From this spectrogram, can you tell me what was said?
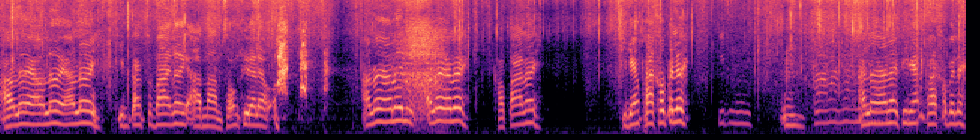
เอาเลยเอาเลยเอาเลยกินตามสบายเลยอาบน้ำสองเทือแล้ว เอาเลยเอาเลยลูกเอาเลยเอาเลย เข้าป่าเลย พี่เลี้ยงพาเข้าไปเลยปิดมือ อืมมามามาเอาเลยเอาเลยพี่เลี้ยงพาเข้าไปเลย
